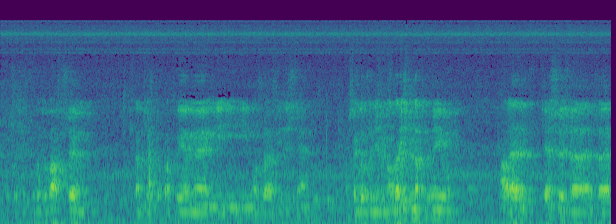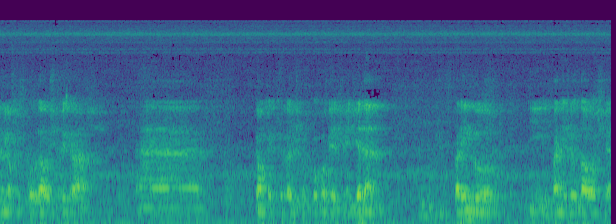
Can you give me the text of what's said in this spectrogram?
w procesie przygotowawczym, tam ciężko pracujemy i, i może fizycznie aż tak dobrze nie wyglądaliśmy na turnieju, ale cieszę, że, że mimo wszystko udało się wygrać. Eee, w piątek przegraliśmy w Głogowie 9-1 w sparingu i, i fajnie, że udało się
